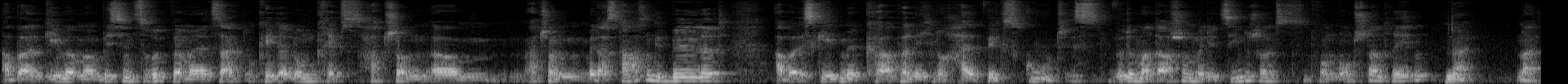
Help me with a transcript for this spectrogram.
Aber gehen wir mal ein bisschen zurück, wenn man jetzt sagt, okay, der Lungenkrebs hat schon, ähm, hat schon Metastasen gebildet, aber es geht mir körperlich noch halbwegs gut. Ist, würde man da schon medizinisch als von Notstand reden? Nein. Nein.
